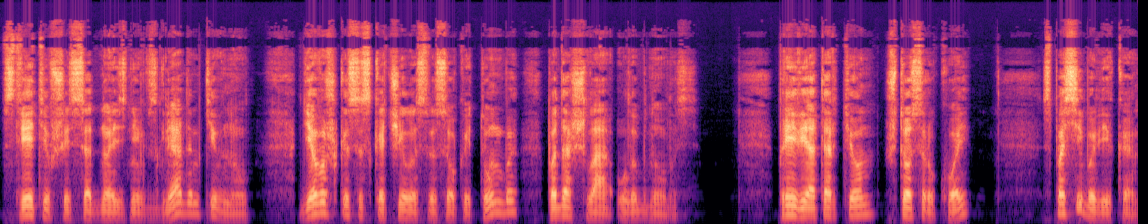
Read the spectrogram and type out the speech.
Встретившись с одной из них взглядом, кивнул. Девушка соскочила с высокой тумбы, подошла, улыбнулась. — Привет, Артем. Что с рукой? — Спасибо, Вика.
